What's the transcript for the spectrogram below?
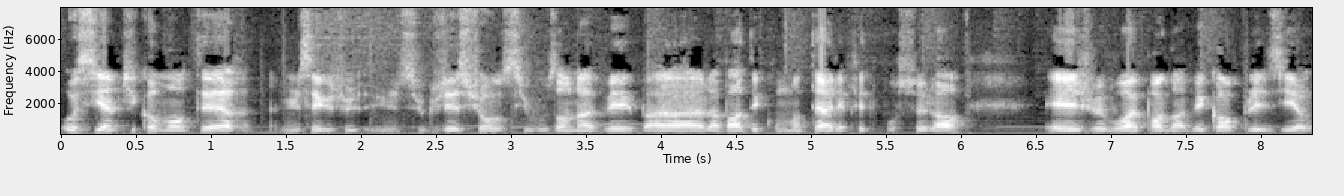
Aussi un petit commentaire, une, suggestion si vous en avez, bah, la barre des commentaires elle est faite pour cela et je vais vous répondre avec grand plaisir.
